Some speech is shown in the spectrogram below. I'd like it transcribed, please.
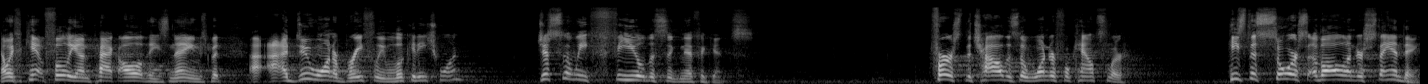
Now, we can't fully unpack all of these names, but I, I do want to briefly look at each one just so we feel the significance. First, the child is the wonderful counselor. He's the source of all understanding,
